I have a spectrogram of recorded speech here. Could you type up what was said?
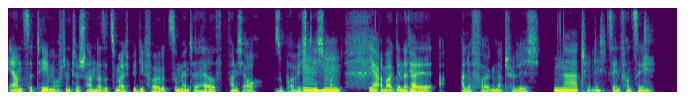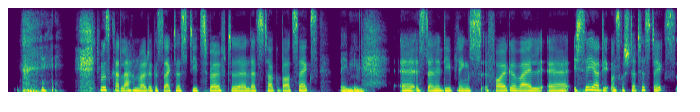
ernste Themen auf dem Tisch hatten. Also zum Beispiel die Folge zu Mental Health fand ich auch super wichtig. Mhm. Und ja. aber generell ja. alle Folgen natürlich. Natürlich. Zehn von zehn. ich muss gerade lachen, weil du gesagt hast, die zwölfte Let's Talk About Sex, Baby. Mhm äh, ist deine Lieblingsfolge? Weil äh, ich sehe ja die, unsere Statistics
